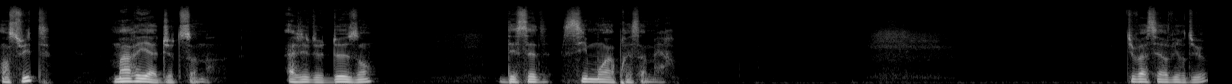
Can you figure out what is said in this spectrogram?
Ensuite, Maria Judson, âgée de deux ans, décède six mois après sa mère. tu vas servir Dieu.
